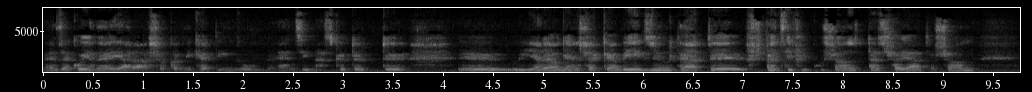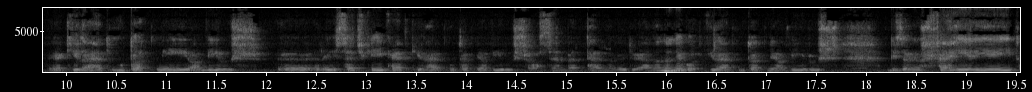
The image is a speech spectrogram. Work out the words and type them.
ezek olyan eljárások, amiket inzum enzimhez kötött ugye, reagensekkel végzünk, tehát specifikusan, tehát sajátosan ki lehet mutatni a vírus részecskéket, ki lehet mutatni a vírussal szemben termelődő ellenanyagot, ki lehet mutatni a vírus bizonyos fehérjéit,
